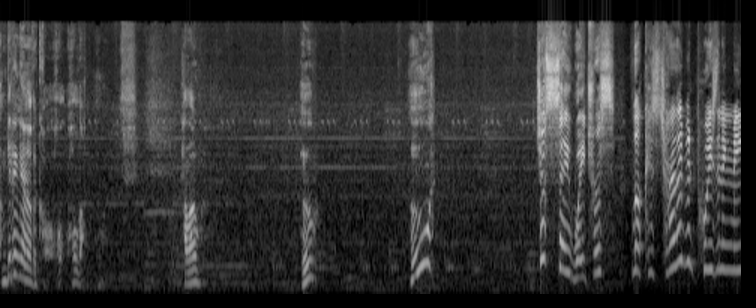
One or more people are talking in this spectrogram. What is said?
I'm getting another call. Hold, hold on. Hello? Who? Who? Just say waitress. Look, has Charlie been poisoning me?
